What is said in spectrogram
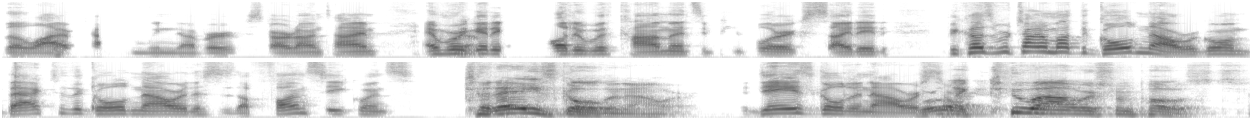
the live time. We never start on time. And we're Yeah. getting flooded with comments, and people are excited because we're talking about the Golden Hour. We're going back to the Golden Hour. This is a fun sequence. Today's golden hour. Today's Golden Hour. We're So like two hours from post.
